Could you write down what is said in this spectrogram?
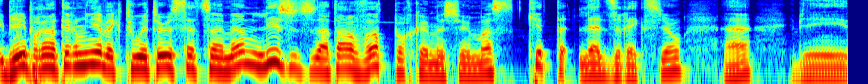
Eh bien, pour en terminer avec Twitter cette semaine, les utilisateurs votent pour que M. Musk quitte la direction. Hein? Eh bien,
